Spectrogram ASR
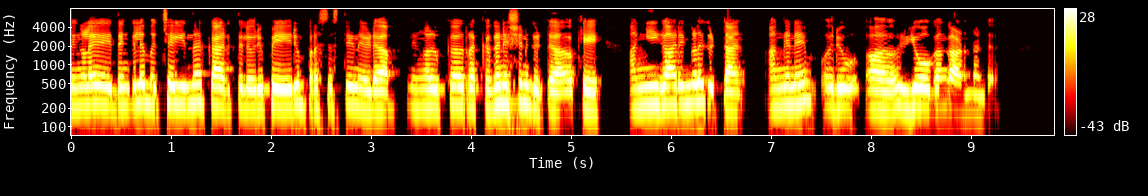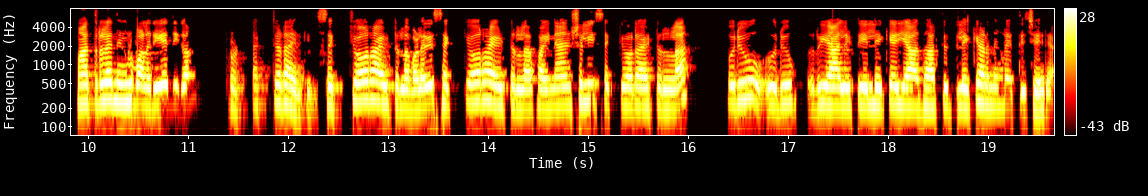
നിങ്ങളെ ഏതെങ്കിലും ചെയ്യുന്ന കാര്യത്തിൽ ഒരു പേരും പ്രശസ്തി നേടുക നിങ്ങൾക്ക് റെക്കഗ്നിഷൻ കിട്ടുക ഓക്കെ അംഗീകാരങ്ങൾ കിട്ടാൻ അങ്ങനെ ഒരു യോഗം കാണുന്നുണ്ട്. മാത്രമല്ല നിങ്ങൾ വളരെയധികം പ്രൊട്ടക്റ്റഡ് ആയിരിക്കും. സെക്യൂർ ആയിട്ടുള്ള വളരെ സെക്യൂർ ആയിട്ടുള്ള ഫൈനാൻഷ്യലി സെക്യൂർ ആയിട്ടുള്ള ഒരു ഒരു റിയാലിറ്റിയിലേക്ക് യാഥാർത്ഥ്യത്തിലേക്കാണ് നിങ്ങൾ എത്തിച്ചേരുക.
